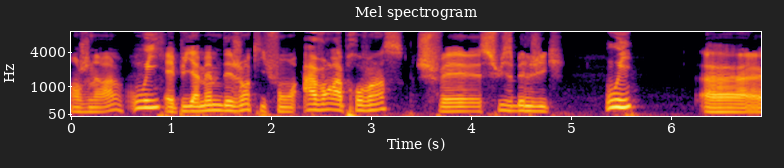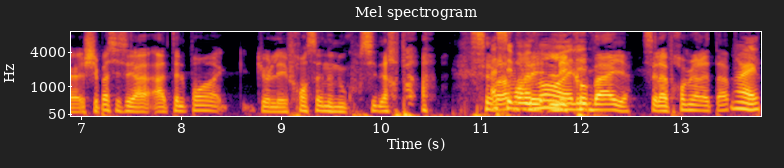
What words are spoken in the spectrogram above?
en général. Oui. Et puis il y a même des gens qui font avant la province, je fais Suisse-Belgique. Oui. Euh, je sais pas si c'est à, à tel point que les Français ne nous considèrent pas. C'est Ah, vraiment, les- vraiment, les, euh, les- cobayes. C'est la première étape. Ouais.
